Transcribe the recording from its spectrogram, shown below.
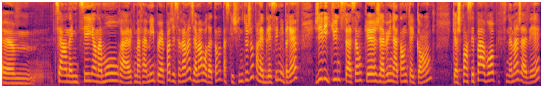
Euh, tu sais, en amitié, en amour, avec ma famille, peu importe, j'essaie vraiment de jamais avoir d'attente parce que je finis toujours par être blessée. Mais bref, j'ai vécu une situation que j'avais une attente quelconque, que je pensais pas avoir, puis finalement j'avais.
